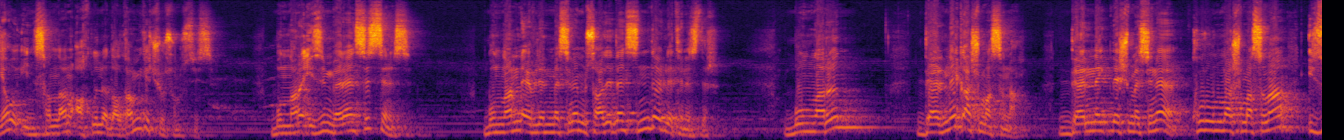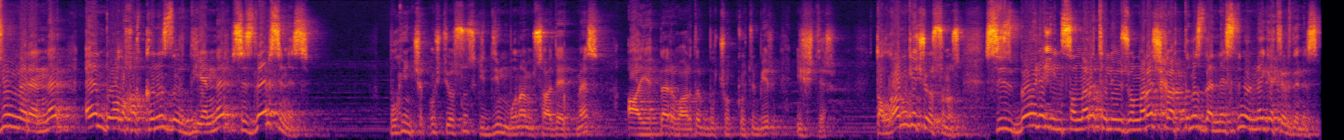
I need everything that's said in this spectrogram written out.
ya insanların aklıyla dalga mı geçiyorsunuz siz? Bunlara izin veren sizsiniz. Bunların evlenmesine müsaade eden sizin devletinizdir. Bunların dernek açmasına, dernekleşmesine, kurumlaşmasına izin verenler en doğal hakkınızdır diyenler sizlersiniz. Bugün çıkmış diyorsunuz ki din buna müsaade etmez. Ayetler vardır bu çok kötü bir iştir. Dalga mı geçiyorsunuz? Siz böyle insanları televizyonlara çıkarttınız da neslin önüne getirdiniz.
